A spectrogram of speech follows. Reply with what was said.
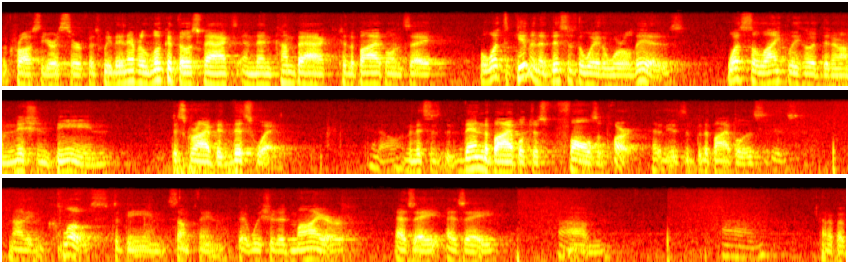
across the Earth's surface. We, they never look at those facts and then come back to the Bible and say, well, what's given that this is the way the world is? What's the likelihood that an omniscient being described it this way? You know, I mean, this is then the Bible just falls apart. I mean, the Bible is, is not even close to being something that we should admire as a as a um, um, kind of a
